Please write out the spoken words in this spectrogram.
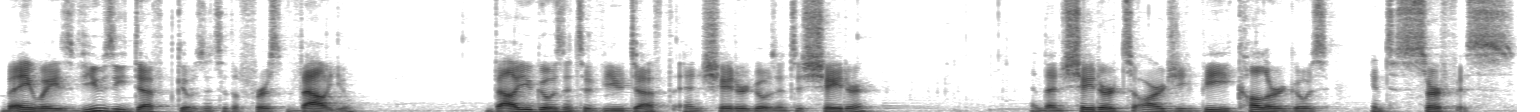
But anyways, view Z depth goes into the first value. Value goes into view depth and shader goes into shader. And then shader to RGB color goes into surface.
